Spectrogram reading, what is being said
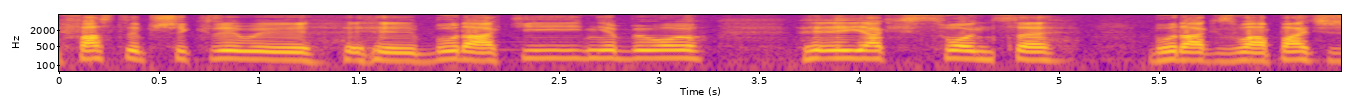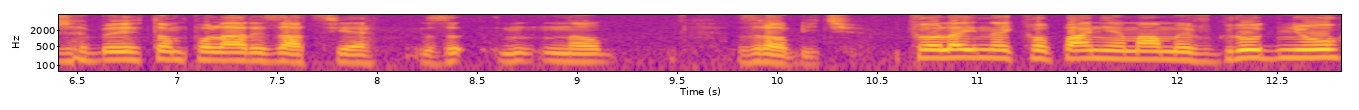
Chwasty przykryły buraki i nie było jak słońce burak złapać, żeby tą polaryzację z, no, zrobić. Kolejne kopanie mamy w grudniu,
